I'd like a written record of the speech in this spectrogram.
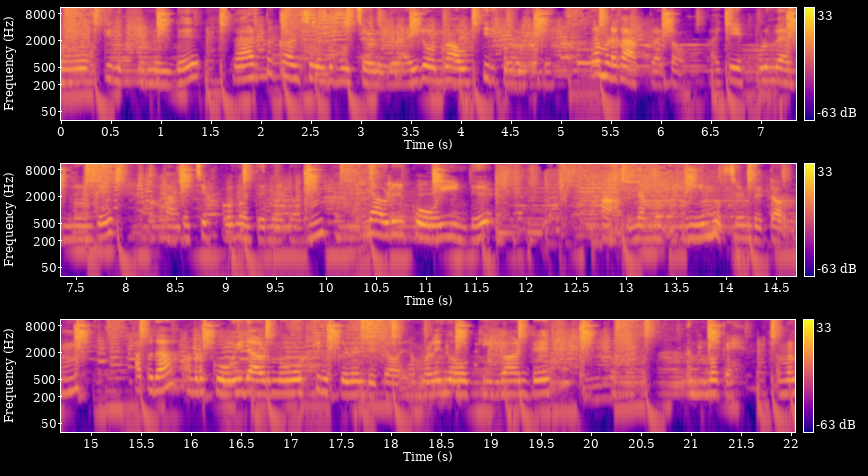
നോക്കി നിൽക്കുന്നുണ്ട്. നേരത്തെ കാണിച്ച രണ്ട് പൂച്ചകളുണ്ട്. അതിലൊന്നും ഔട്ടിരിക്കുന്നുണ്ട് ഇത് നമ്മുടെ കാക്ക കേട്ടോ. കാക്ക എപ്പോഴും വരുന്നുണ്ട് കാക്കച്ച എപ്പോഴും അങ്ങനെ തന്നെ കേട്ടോ. പിന്നെ അവിടെ ഒരു കോഴിയുണ്ട്. ആ പിന്നെ മീൻ മുറിച്ചുണ്ട് കേട്ടോ. അപ്പോൾ ദാ അവിടെ കോഴി അവിടെ നോക്കി നിൽക്കുന്നുണ്ട് കേട്ടോ. നമ്മളെ നോക്കിക്കാണ്ട് നമ്മക്കെ നമ്മൾ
